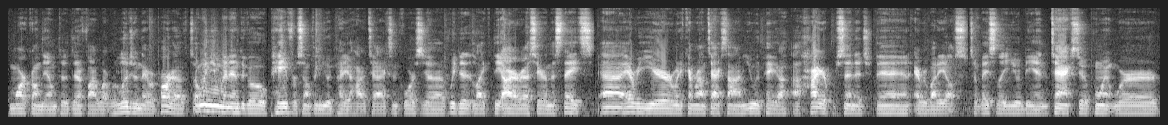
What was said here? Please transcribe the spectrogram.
mark on them to identify what religion they were part of. So when you went in to go pay for something, you would pay a higher tax. And of course, uh, if we did it like the IRS here in the States, uh, every year when it came around tax time, you would pay a, a higher percentage than everybody else. So basically, you would be in tax to a point where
